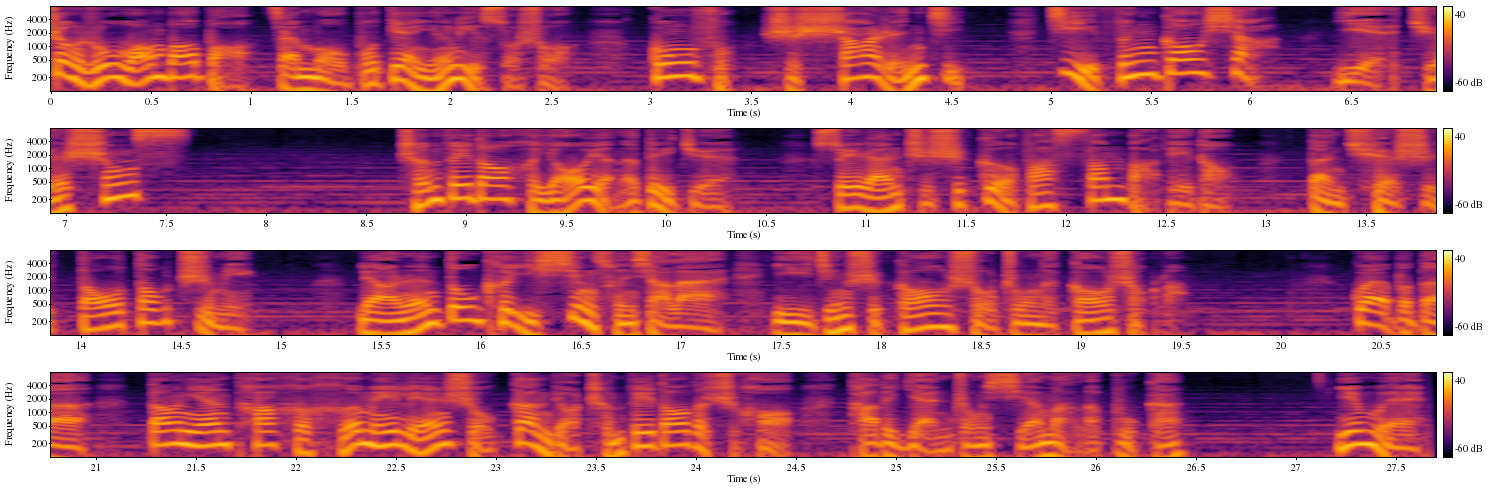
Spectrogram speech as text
正如王宝宝在某部电影里所说：“功夫是杀人技，既分高下，也决生死。”陈飞刀和姚远的对决。虽然只是各发三把飞刀，但却是刀刀致命。两人都可以幸存下来，已经是高手中的高手了。怪不得当年他和何梅联手干掉陈飞刀的时候，他的眼中写满了不甘，因为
